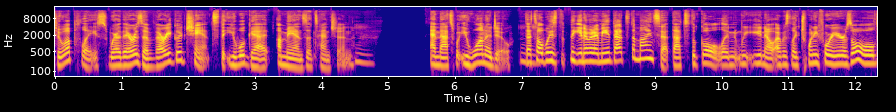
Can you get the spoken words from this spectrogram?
to a place where there is a very good chance that you will get a man's attention. Mhm. And that's what you want to do. That's Mhm. always, the, you know what I mean? That's the mindset. That's the goal. And we, you know, I was like 24 years old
